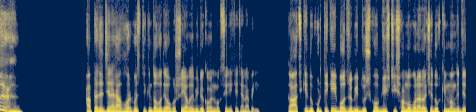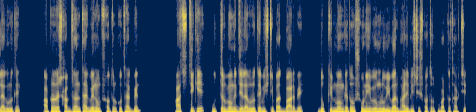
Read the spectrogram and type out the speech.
আপনাদের জেলার আবহাওয়ার পরিস্থিতি কিন্তু আমাদের অবশ্যই আমাদের ভিডিও কমেন্ট বক্সে লিখে জানাবেই। তো আজকে দুপুর থেকেই বজ্রবিদ্যুৎ সহ বৃষ্টির সম্ভাবনা রয়েছে দক্ষিণবঙ্গের জেলাগুলোতে। আপনারা সাবধান থাকবেন এবং সতর্ক থাকবেন। আজ থেকে উত্তরবঙ্গের জেলাগুলোতে বৃষ্টিপাত বাড়বে। দক্ষিণবঙ্গে তো শনি এবং রবিবার ভারী বৃষ্টির সতর্কবার্তা থাকছে।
